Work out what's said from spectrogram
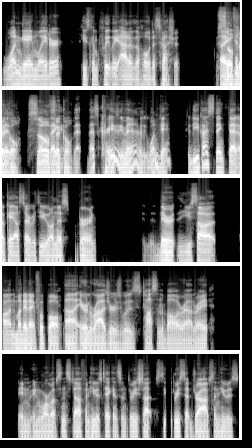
One game later, he's completely out of the whole discussion. Like, so fickle. so that, fickle. That, that's crazy, man. One game. Do you guys think that okay, I'll start with you on this burn. There you saw on Monday Night Football, uh, Aaron Rodgers was tossing the ball around, right? In in warm-ups and stuff, and he was taking some three step three step drops and he was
